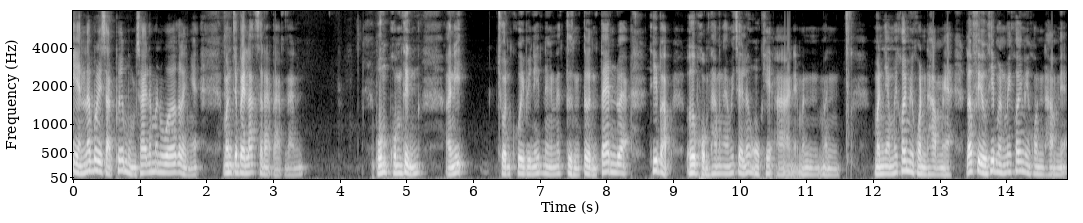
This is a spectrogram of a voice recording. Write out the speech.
เห็นแล้วบริษัทเพื่อนผมใช้แล้วมัน work อะไรเงี้ยมันจะเป็นลักษณะแบบนั้น ผมผมถึงอันนี้ชวนคุยไปนิดนึงนะตื่นตื่นเต้นด้วย ที่แบบเออผมทำงานวิจัยเรื่อง OKR เนี่ยมันมันมันยังไม่ค่อยมีคนทำไงแล้ว field ที่มันไม่ค่อยมีคนทำเนี่ย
